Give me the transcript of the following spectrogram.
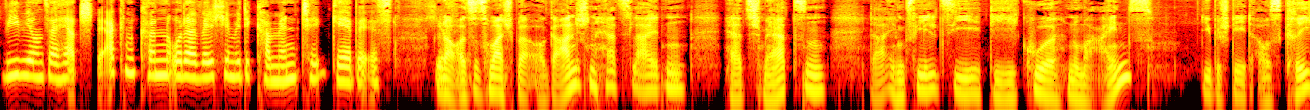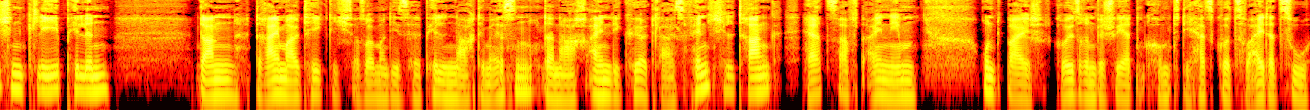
wie wir unser Herz stärken können oder welche Medikamente gäbe es? Genau, also zum Beispiel bei organischen Herzleiden, Herzschmerzen, da empfiehlt sie die Kur Nummer eins die besteht aus Griechenkleepillen. Dann dreimal täglich soll man diese Pillen nach dem Essen und danach ein Likörglas Fencheltrank, Herzsaft einnehmen. Und bei größeren Beschwerden kommt die Herzkur 2 dazu.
